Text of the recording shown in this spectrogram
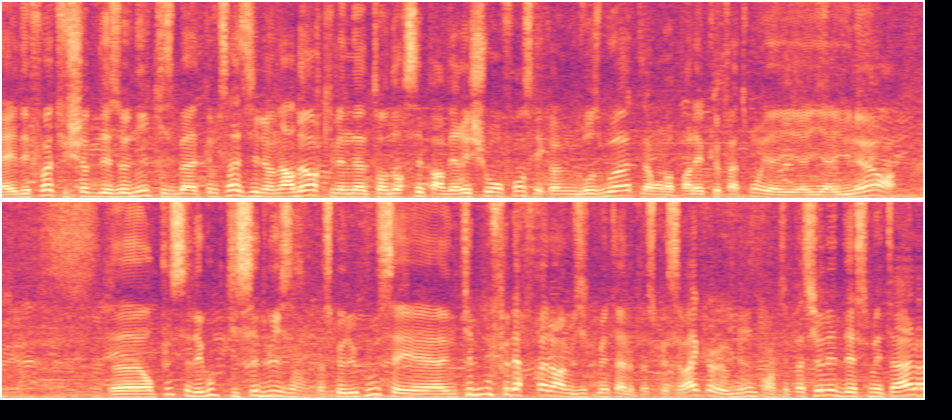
Et des fois, tu chopes des ovnis qui se baladent comme ça. Zillion Ardor, qui vient d'être endorsé par Verichaud en France, qui est quand même une grosse boîte. Là, on en parlait avec le patron il y a, il y une heure. Euh, en plus, c'est des groupes qui séduisent. hein, parce que du coup, c'est une petite bouffée d'air frais dans la musique métal. Parce que c'est vrai que bon, quand tu es passionné de death metal,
